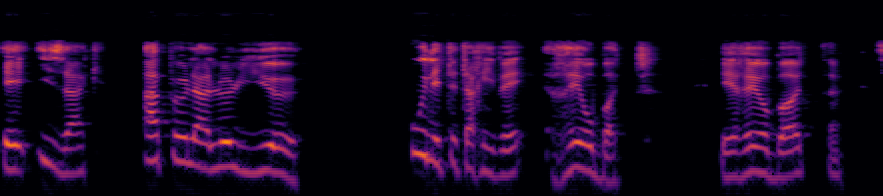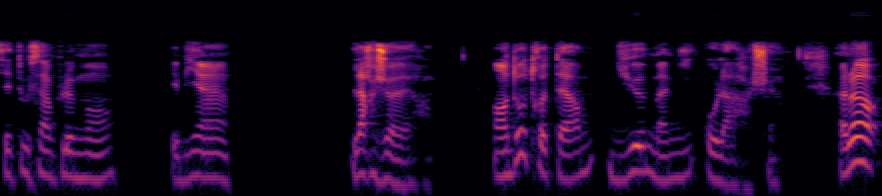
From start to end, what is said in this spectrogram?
et Isaac appela le lieu où il était arrivé Réoboth. Et Réoboth, c'est tout simplement, eh bien, largeur. En d'autres termes, Dieu m'a mis au large. Alors,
